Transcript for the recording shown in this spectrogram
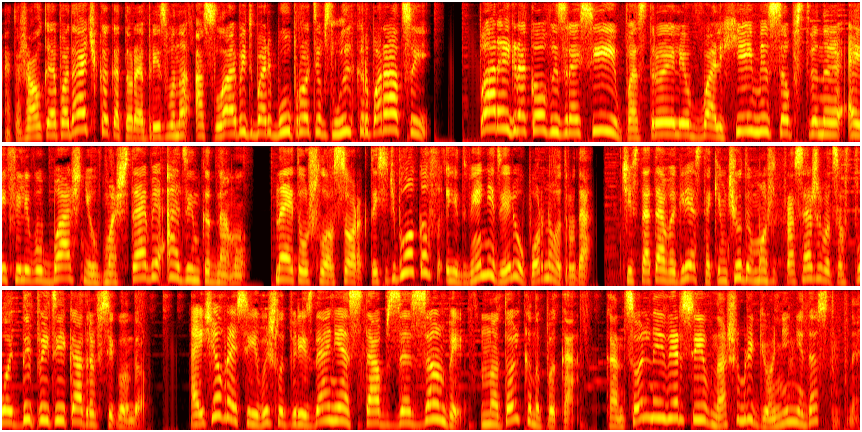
это жалкая подачка, которая призвана ослабить борьбу против злых корпораций. Пара игроков из России построили в Вальхейме собственную Эйфелеву башню в масштабе один к одному. На это ушло 40 тысяч блоков и две недели упорного труда. Частота в игре с таким чудом может просаживаться вплоть до 5 кадров в секунду. А еще в России вышло переиздание Stop the Zombie, но только на ПК. Консольные версии в нашем регионе недоступны.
